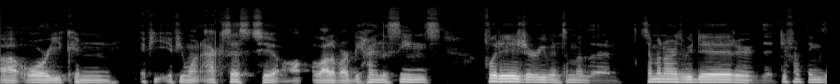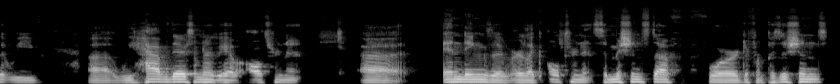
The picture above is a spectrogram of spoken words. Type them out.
uh, or you can if you if you want access to a lot of our behind the scenes footage or even some of the seminars we did or the different things that we uh, we have there. Sometimes we have alternate uh, endings of, or like alternate submission stuff for different positions.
